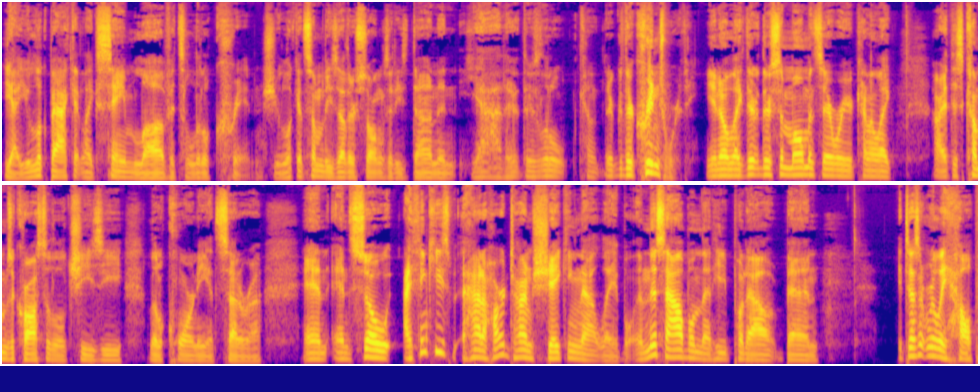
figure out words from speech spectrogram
yeah, you look back at like Same Love, it's a little cringe. You look at some of these other songs that he's done, and yeah, there's a little kind of they're they're cringeworthy. You know, like there, there's some moments there where you're kind of like, all right, this comes across a little cheesy, a little corny, etc. And and so I think he's had a hard time shaking that label. And this album that he put out, Ben, it doesn't really help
